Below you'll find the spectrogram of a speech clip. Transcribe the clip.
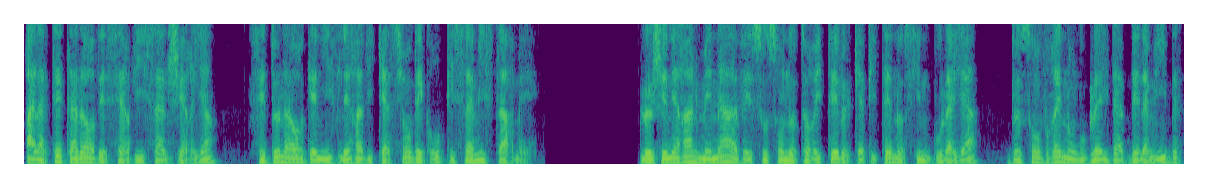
À la tête alors des services algériens, ces deux-là organisent l'éradication des groupes islamistes armés. Le général Mena avait sous son autorité le capitaine Ossine Boulaya, de son vrai nom Oublaïd Abdelhamid,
